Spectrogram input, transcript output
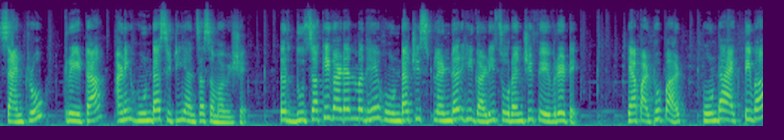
Santro Creta आणि होंडा सिटी यांचा समावेश आहे. तर दुचाकी गाड्यांमध्ये होंडाची स्प्लेंडर ही गाडी चोरांची फेवरेट आहे. त्या पाठोपाठ Honda Activa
